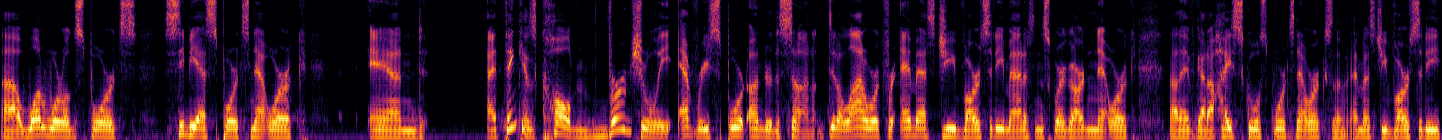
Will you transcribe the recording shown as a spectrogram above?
uh, One World Sports, CBS Sports Network, and I think has called virtually every sport under the sun. Did a lot of work for MSG Varsity, Madison Square Garden Network. Uh, they've got a high school sports network, so MSG Varsity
